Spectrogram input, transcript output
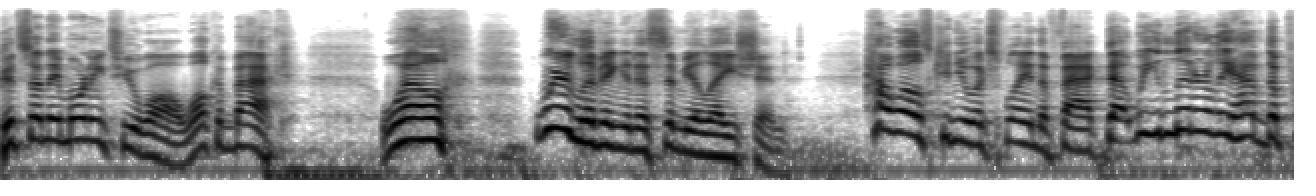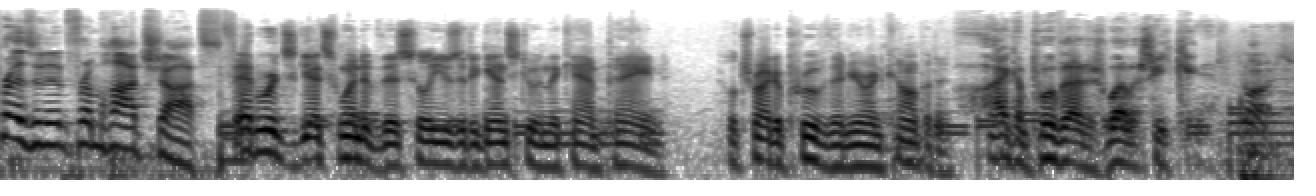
Good Sunday morning to you all. Welcome back. Well, we're living in a simulation. How else can you explain the fact that we literally have the president from Hot Shots? If Edwards gets wind of this, he'll use it against you in the campaign. He'll try to prove that you're incompetent. I can prove that as well as he can. Of course.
